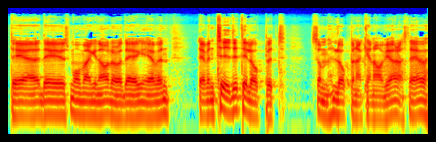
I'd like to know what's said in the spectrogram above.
Det är, det är små marginaler och det är även, det är även tidigt i loppet som loppen kan avgöras. Det är, det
